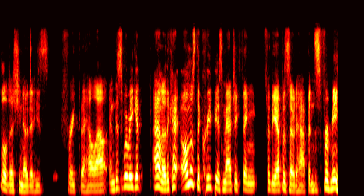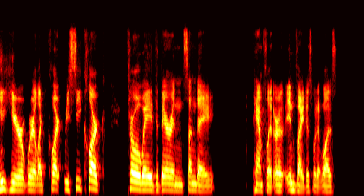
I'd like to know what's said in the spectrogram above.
little does she know that he's freaked the hell out. And this is where we get I don't know the almost the creepiest magic thing for the episode happens for me here, where like Clark we see Clark throw away the Baron Sunday pamphlet or invite is what it was.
